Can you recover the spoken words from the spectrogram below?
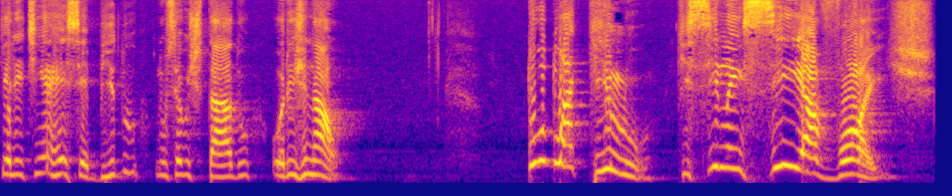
que ele tinha recebido no seu estado original. Tudo aquilo que silencia a voz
